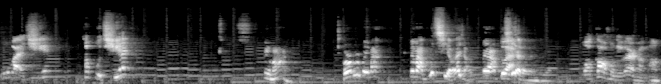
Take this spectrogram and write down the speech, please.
不外切，它不切。为嘛呢？不是不是为嘛？为嘛不切？我在想为嘛不切的问题我告诉你为什么！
